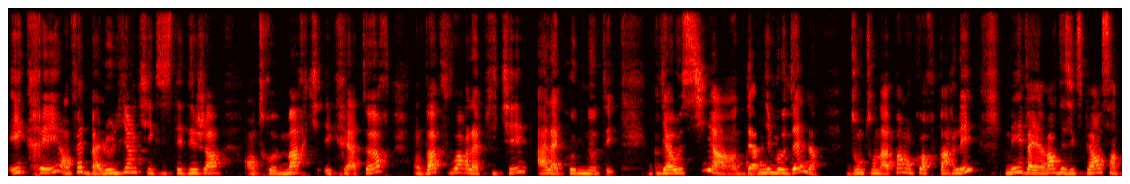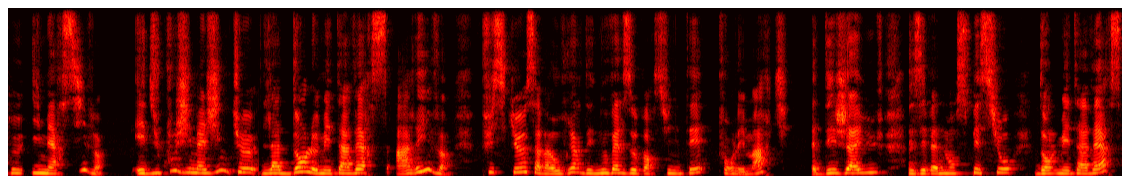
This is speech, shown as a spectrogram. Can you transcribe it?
et créer en fait bah, le lien qui existait déjà entre marque et créateur. On va pouvoir l'appliquer à la communauté. Il y a aussi un dernier modèle dont on n'a pas encore parlé, mais il va y avoir des expériences un peu immersives. Et du coup, j'imagine que là-dedans, le métaverse arrive puisque ça va ouvrir des nouvelles opportunités pour les marques a déjà eu des événements spéciaux dans le métaverse.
